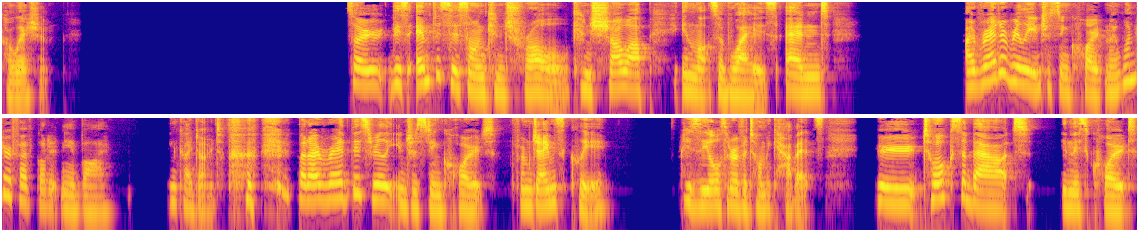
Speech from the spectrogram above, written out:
coercion. So this emphasis on control can show up in lots of ways. And I read a really interesting quote, and I wonder if I've got it nearby I think I don't. but I read this really interesting quote from James Clear, who's the author of Atomic Habits, who talks about in this quote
